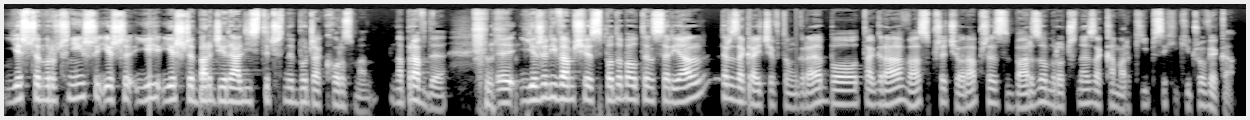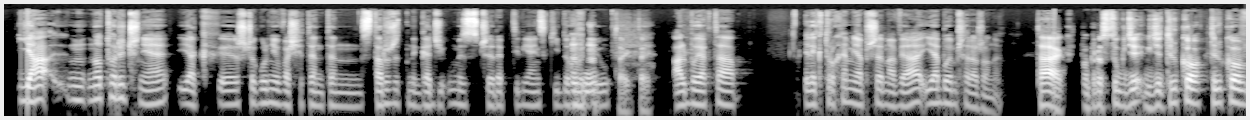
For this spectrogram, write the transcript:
jeszcze mroczniejszy, jeszcze, jeszcze bardziej realistyczny Bojack Horseman. Naprawdę. E, jeżeli wam się spodobał ten serial, też zagrajcie w tą grę, bo ta gra was przeciora przez bardzo mroczne zakamarki psychiki człowieka. Ja notorycznie, jak e, szczególnie właśnie ten, ten starożytny gadzi umysł czy reptyliański dochodził, mhm, tak, tak. albo jak ta elektrochemia przemawia, ja byłem przerażony. Tak, po prostu gdzie, gdzie tylko, tylko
